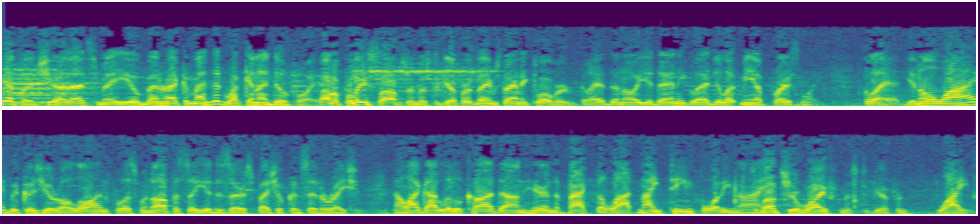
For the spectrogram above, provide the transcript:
Gifford, sure, that's me. You've been recommended. What can I do for you? I'm a police officer, Mr. Gifford. Name's Danny Clover. Glad to know you, Danny. Glad you looked me up personally. Glad. You know why? Because you're a law enforcement officer. You deserve special consideration. Now, I got a little car down here in the back of the lot, 1949. About your wife, Mr. Gifford. Wife?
